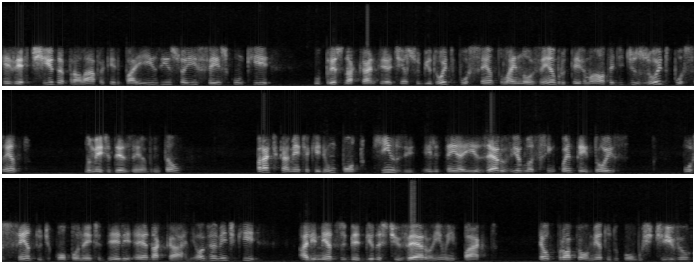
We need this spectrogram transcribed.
revertida para lá, para aquele país, e isso aí fez com que o preço da carne, que já tinha subido 8% lá em novembro, teve uma alta de 18% no mês de dezembro. Então, praticamente aquele 1,15, ele tem aí 0,52% de componente dele é da carne. Obviamente que alimentos e bebidas tiveram aí um impacto, até o próprio aumento do combustível,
